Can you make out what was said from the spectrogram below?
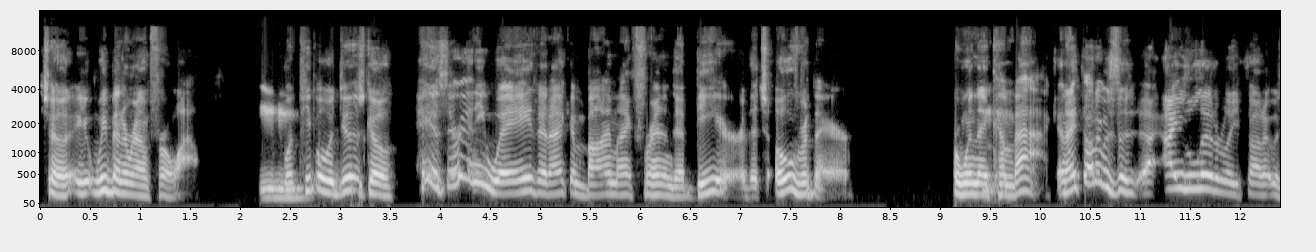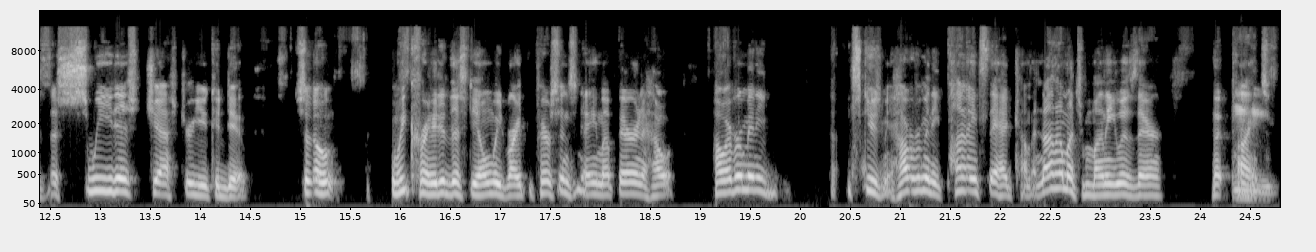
so eh, we've been around for a while. Mhm. What people would do is go, "Hey, is there any way that I can buy my friend a beer that's over there for when they Mhm. come back?" And I thought it was the, I literally thought it was the sweetest gesture you could do. So we created this deal, and we'd write the person's name up there and how, however many, excuse me, however many pints they had coming, not how much money was there, but pints.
